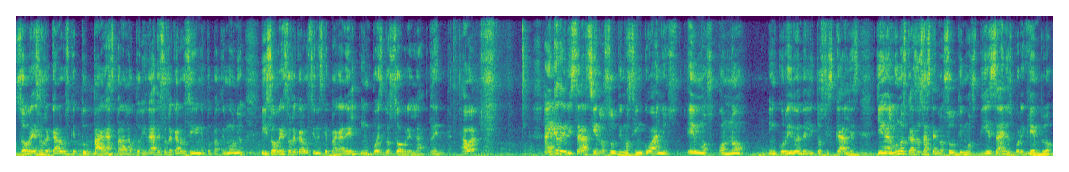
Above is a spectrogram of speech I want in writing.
sobre esos recargos que tú pagas para la autoridad, esos recargos siguen en tu patrimonio y sobre esos recargos tienes que pagar el impuesto sobre la renta. Ahora, hay que revisar si en los últimos cinco años hemos o no incurrido en delitos fiscales y en algunos casos hasta en los últimos 10 años. Por ejemplo,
